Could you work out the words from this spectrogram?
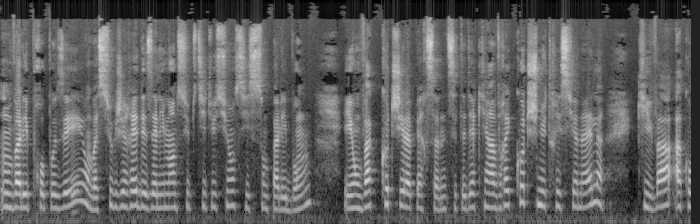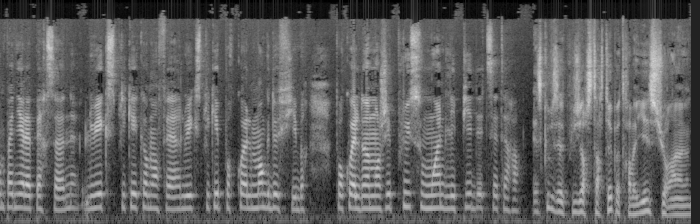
On va les proposer, on va suggérer des aliments de substitution s'ils ne sont pas les bons, et on va coacher la personne. C'est-à-dire qu'il y a un vrai coach nutritionnel qui va accompagner la personne, lui expliquer comment faire, lui expliquer pourquoi elle manque de fibres, pourquoi elle doit manger plus ou moins de lipides, etc. Est-ce que vous êtes plusieurs startups à travailler sur un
